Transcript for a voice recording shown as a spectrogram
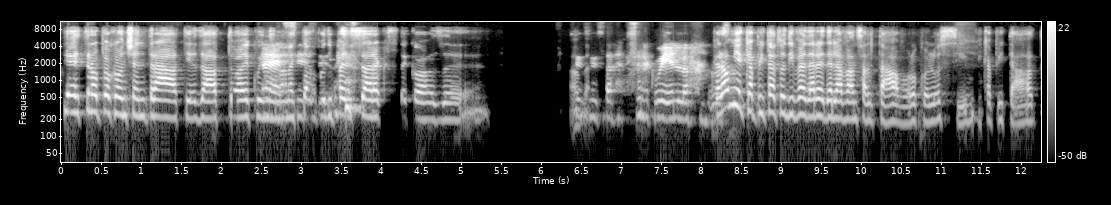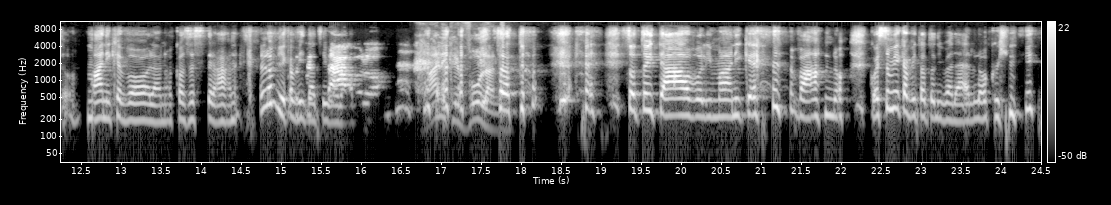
si è troppo concentrati, esatto, e quindi Eh, non è sì, tempo sì. di pensare a queste cose. Sì, Vabbè. sì, sa- sarà quello. Però mi è capitato di vedere dell'avanza al tavolo, quello sì, mi è capitato. Mani che volano, cose strane. Quello mi è capitato di vedere. Tavolo. Mani che volano. Sotto, sotto i tavoli, mani che vanno. Questo mi è capitato di vederlo, quindi...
